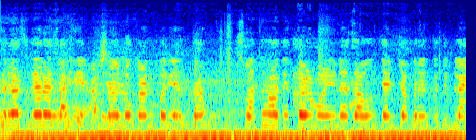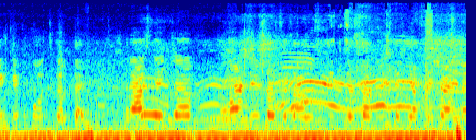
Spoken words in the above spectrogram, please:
खरंच गरज आहे. अशा लोकांपर्यंत स्वतः ते तळमळीनं जाऊन त्यांच्यापर्यंत ते ब्लँकेट पोच करतायत. तर आज त्यांच्या वाढदिवसाचं जाऊन तिथं साधून त्यांनी आपल्या शाळेला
